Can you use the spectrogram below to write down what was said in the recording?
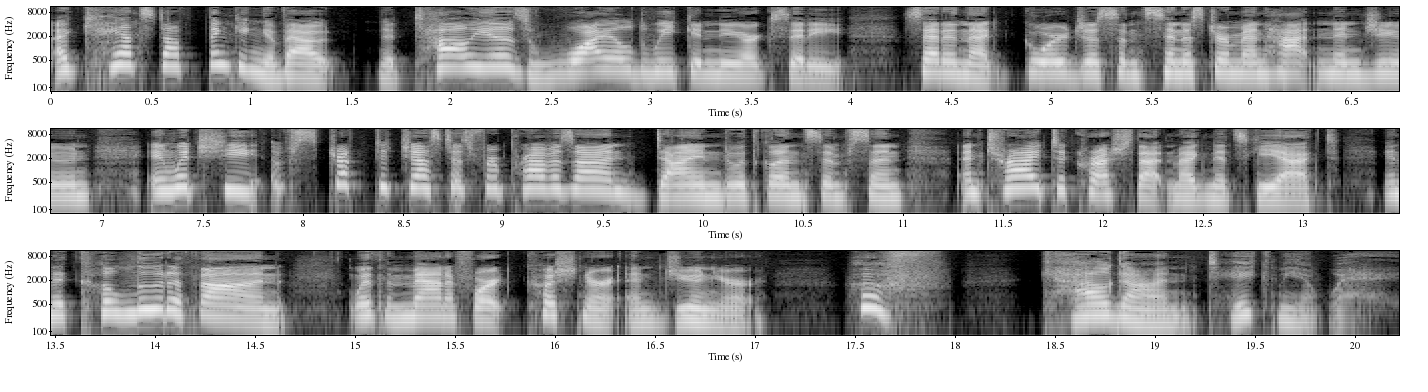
I can't stop thinking about Natalia's Wild Week in New York City, set in that gorgeous and sinister Manhattan in June, in which she obstructed justice for Prevezon, dined with Glenn Simpson, and tried to crush that Magnitsky Act in a colludathon with Manafort, Kushner, and Jr. Whew. Calgon, take me away.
